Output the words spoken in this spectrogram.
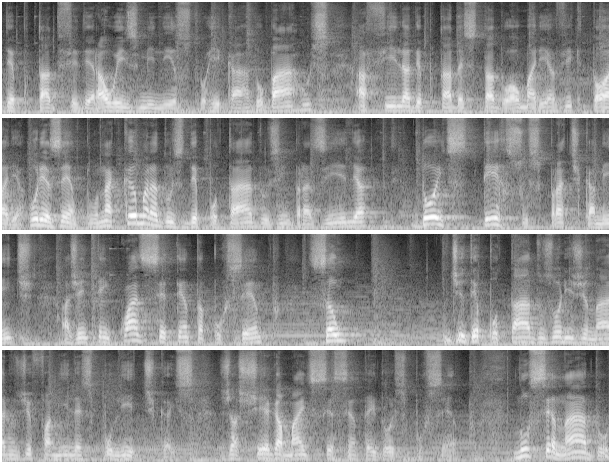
deputado federal, ex-ministro Ricardo Barros, a filha, a deputada estadual Maria Victória. Por exemplo, na Câmara dos Deputados em Brasília, dois terços praticamente, a gente tem quase 70%, são de deputados originários de famílias políticas, já chega a mais de 62%. No Senado,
